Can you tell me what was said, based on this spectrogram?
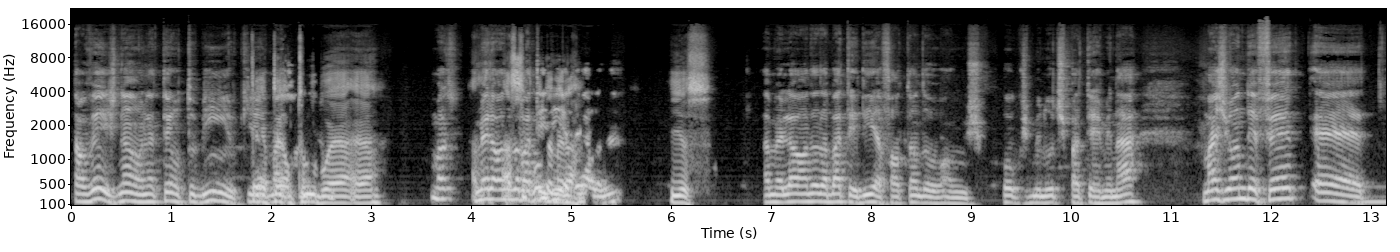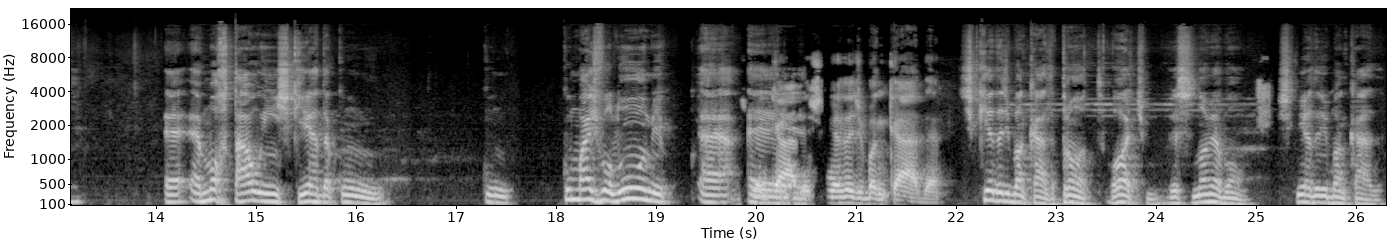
Talvez, não, né? Tem o tubinho que tem, é tem o tubo, é, é. Mas a melhor onda a da bateria melhor. dela, né? Isso. A melhor onda da bateria, faltando uns poucos minutos para terminar. Mas João Defé é, é, é, mortal em esquerda com, com, com mais volume. É, bancada, é, esquerda de bancada. Esquerda de bancada, pronto, ótimo. Esse nome é bom. Esquerda de bancada.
